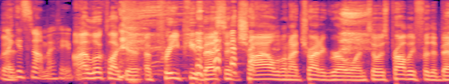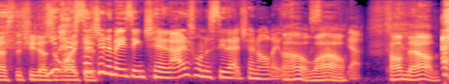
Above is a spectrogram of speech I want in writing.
like it's not my favorite. I look like a, a prepubescent child when I try to grow one, so it's probably for the best that she doesn't You have like such it. an amazing chin. I just want to see that chin all day long. oh So, wow! yeah. Calm down.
